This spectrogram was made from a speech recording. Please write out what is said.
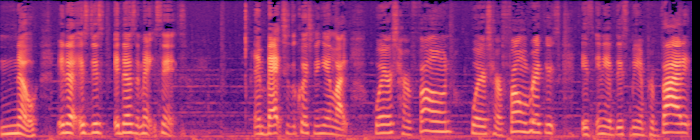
No, it uh, it's just it doesn't make sense. And back to the question again, like where's her phone? Where's her phone records? Is any of this being provided?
